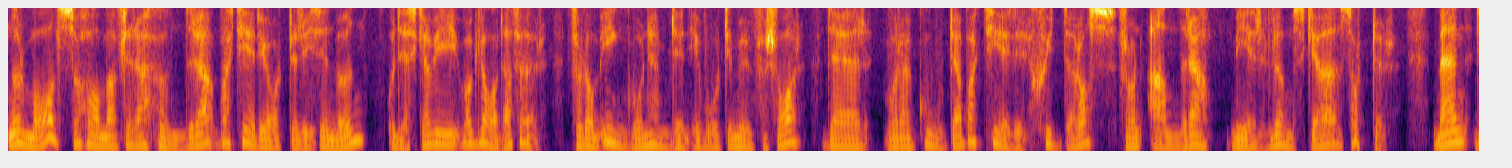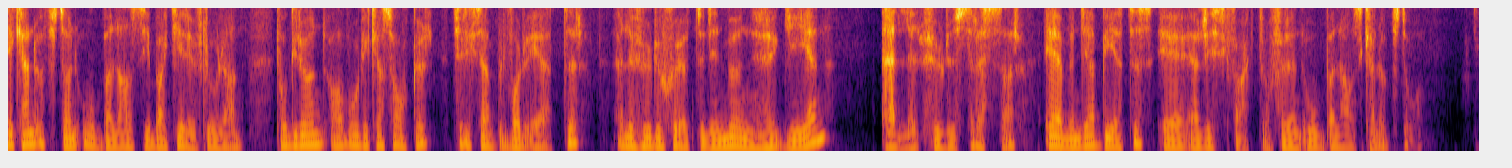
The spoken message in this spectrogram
Normalt så har man flera hundra bakteriearter i sin mun och det ska vi vara glada för. För de ingår nämligen i vårt immunförsvar där våra goda bakterier skyddar oss från andra, mer lömska sorter. Men det kan uppstå en obalans i bakteriefloran på grund av olika saker, till exempel vad du äter eller hur du sköter din munhygien eller hur du stressar. Även diabetes är en riskfaktor för en obalans kan uppstå.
